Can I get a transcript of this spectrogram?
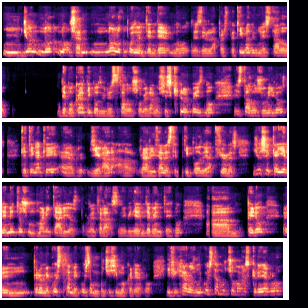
Mm, Yo no, no, o sea, no lo puedo entender, ¿no? Desde la perspectiva de un Estado democrático de un Estado soberano, si es que lo es, ¿no? Estados Unidos, que tenga que eh, llegar a realizar este tipo de acciones. Yo sé que hay elementos humanitarios por detrás, evidentemente, ¿no? Pero, em, pero me, cuesta, me cuesta muchísimo creerlo. Y fijaros, me cuesta mucho más creerlo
